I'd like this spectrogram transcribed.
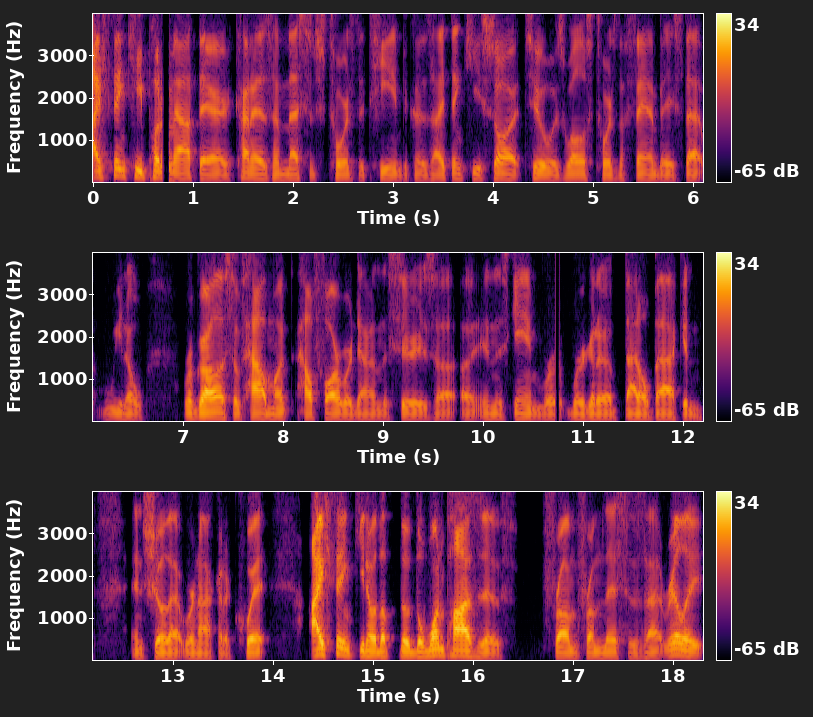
I think he put him out there kind of as a message towards the team because I think he saw it too, as well as towards the fan base that you know, regardless of how much how far we're down in the series uh, uh, in this game, we're we're gonna battle back and and show that we're not gonna quit. I think you know the, the the one positive from from this is that really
